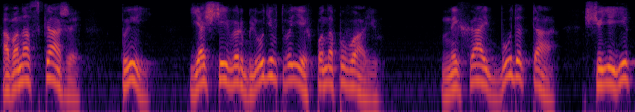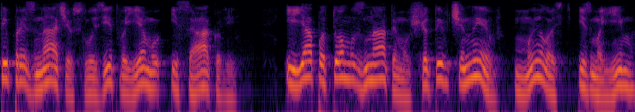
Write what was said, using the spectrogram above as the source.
а вона скаже Пий, я ще й верблюдів твоїх понапуваю. Нехай буде та, що її ти призначив слузі твоєму Ісаакові, і я по тому знатиму, що ти вчинив милость із моїм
